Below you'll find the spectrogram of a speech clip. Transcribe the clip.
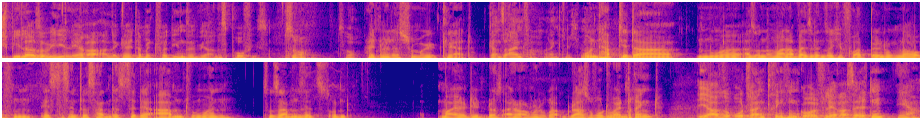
Spieler sowie die Lehrer alle Geld damit verdienen, sind wir alles Profis. So, So, hätten wir das schon mal geklärt. ganz einfach eigentlich. Und habt ihr da nur, also normalerweise, wenn solche Fortbildungen laufen, ist das Interessanteste der Abend, wo man zusammensitzt und mal den, das eine oder andere Glas Rotwein trinkt? Ja, also Rotwein trinken Golflehrer selten. Ja.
